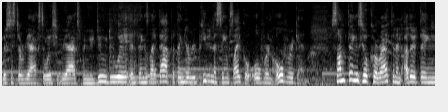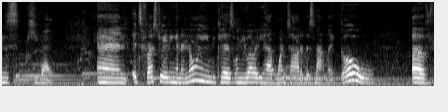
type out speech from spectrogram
your sister reacts the way she reacts when you do do it and things like that. But then you're repeating the same cycle over and over again. Some things he'll correct and then other things he won't. And it's frustrating and annoying because when you already have one child that does not let go of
